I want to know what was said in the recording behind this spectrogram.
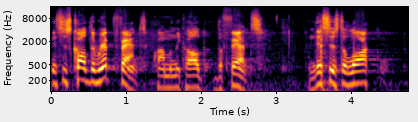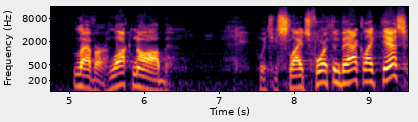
this is called the rip fence, commonly called the fence. And this is the lock lever, lock knob, which slides forth and back like this,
